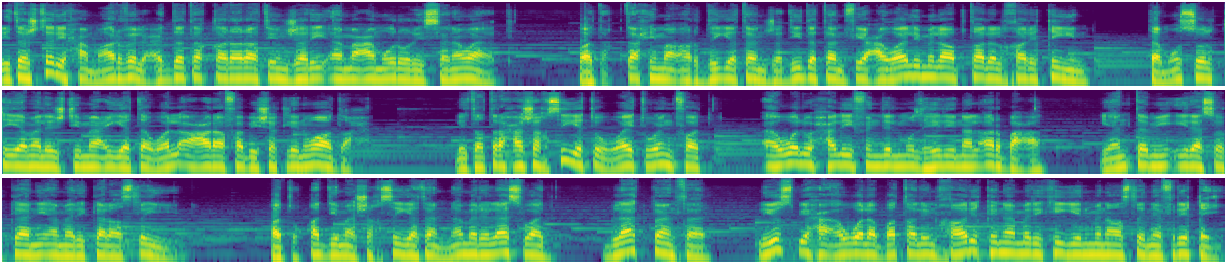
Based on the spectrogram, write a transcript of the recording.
لتجترح مارفل عدة قرارات جريئة مع مرور السنوات. وتقتحم أرضية جديدة في عوالم الأبطال الخارقين تمس القيم الاجتماعية والأعراف بشكل واضح. لتطرح شخصية وايت وينغفوت أول حليف للمذهلين الأربعة ينتمي إلى سكان أمريكا الأصليين. وتقدم شخصية النمر الأسود بلاك بانثر ليصبح أول بطل خارق أمريكي من أصل أفريقي.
